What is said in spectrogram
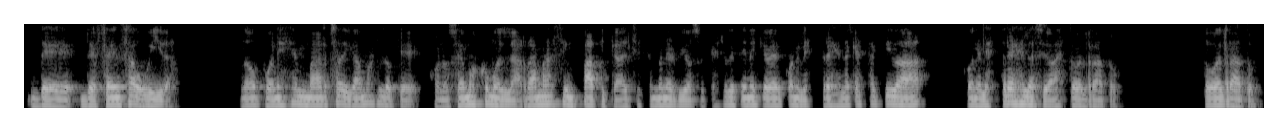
de defensa-huida. ¿no? Pones en marcha, digamos, lo que conocemos como la rama simpática del sistema nervioso, que es lo que tiene que ver con el estrés, es la que está activada con el estrés en las ciudades todo el rato, todo el rato.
